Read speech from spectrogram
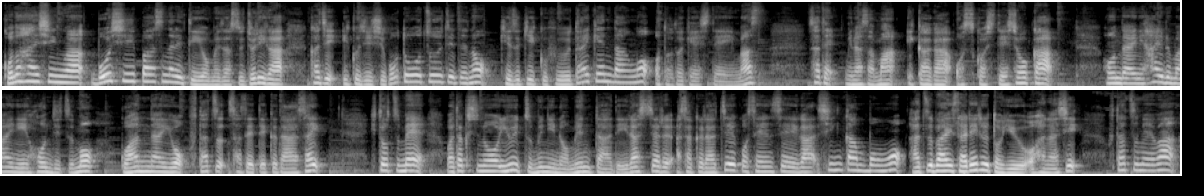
この配信はボイシーパーソナリティを目指すジュリが家事育児仕事を通じての気づき工夫体験談をお届けしています。さて皆様いかがお過ごしでしょうか？本題に入る前に本日もご案内を2つさせてください。1つ目私の唯一無二のメンターでいらっしゃる朝倉千恵子先生が新刊本を発売されるというお話。2つ目は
